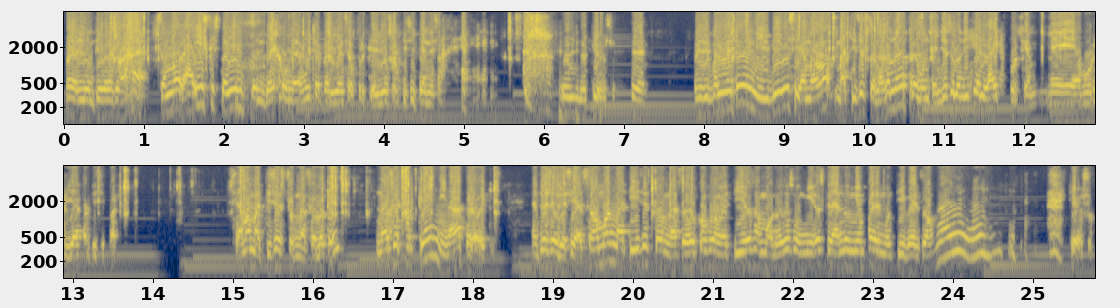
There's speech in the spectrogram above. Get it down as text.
Bueno, el último eso. Somos... Ay, es que estoy un pendejo, me da mucha vergüenza porque yo participé en eso. Principalmente mi video se llamaba Matices Tonazo. No me pregunten, yo solo dije like porque me aburría participar. Se llama Matices Tornasol, ¿ok? No sé por qué ni nada, pero X. Entonces decía, somos matices tornasol comprometidos, amorosos, unidos, creando unión para el multiverso. Qué oso.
